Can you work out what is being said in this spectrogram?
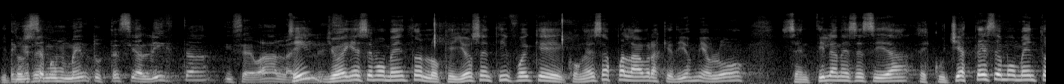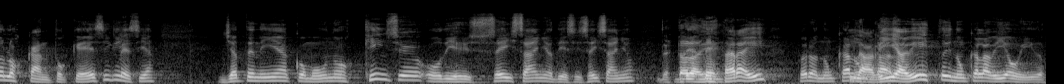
en ese momento usted se alista y se va a la iglesia. Sí, yo en ese momento lo que yo sentí fue que con esas palabras que Dios me habló, sentí la necesidad, escuché hasta ese momento los cantos, que esa iglesia ya tenía como unos 15 o 16 años, 16 años de estar, ahí. pero nunca, la había visto y nunca la había oído.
